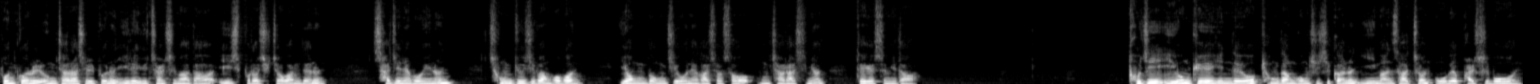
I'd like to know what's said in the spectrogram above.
본건을 응찰하실 분은 1회 유찰시마다 20%씩 저감되는 사진에 보이는 청주지방법원 영동지원에 가셔서 응찰하시면 되겠습니다. 토지 이용 계획인데요. 평당 공시지가는 24,585원,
